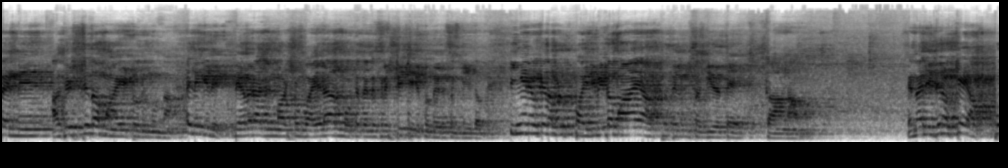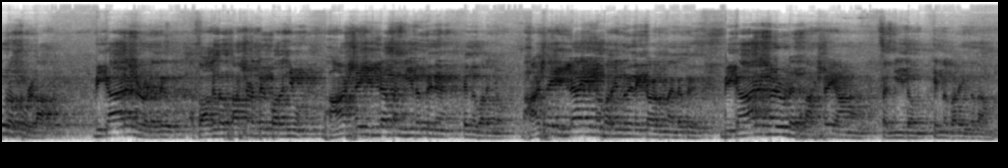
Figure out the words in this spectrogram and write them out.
തന്നെ അധിഷ്ഠിതമായിട്ടൊതുങ്ങുന്ന അല്ലെങ്കിൽ ദേവരാജൻ മാഷും വയലാറും ഒക്കെ തന്നെ സൃഷ്ടിച്ചിരിക്കുന്ന ഒരു സംഗീതം. ഇങ്ങനെയൊക്കെ നമ്മൾ പരിമിതമായ അർത്ഥത്തിലും സംഗീതത്തെ കാണാം. എന്നാൽ ഇതിനൊക്കെ അപ്പുറത്തുള്ള വികാരങ്ങളുടെ അത് സ്വാഗത ഭാഷണത്തിൽ പറഞ്ഞു ഭാഷയില്ല സംഗീതത്തിന് എന്ന് പറഞ്ഞു. ഭാഷയില്ല എന്ന് പറയുന്നതിനേക്കാളും നല്ലത് വികാരങ്ങളുടെ ഭാഷയാണ് സംഗീതം എന്ന് പറയുന്നതാണ്.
